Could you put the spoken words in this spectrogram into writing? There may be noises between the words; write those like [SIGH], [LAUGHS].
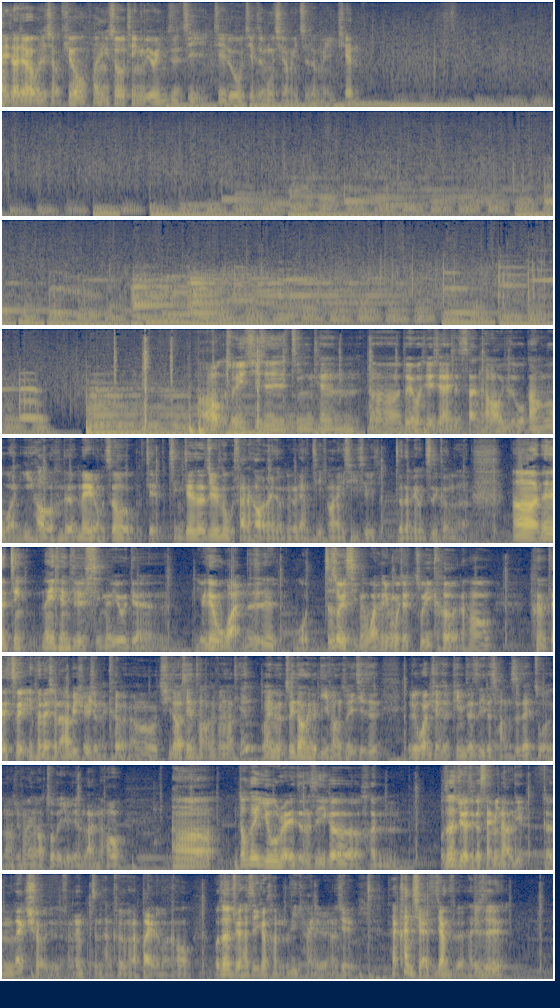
嗨，大家，我是小 Q，欢迎收听《流音日记》，记录截至目前为止的每一天。好，所以其实今天，对我其实现在是三号，就是我刚刚录完一号的内容之后，[LAUGHS] 接紧接着去录三号的那种，就是两集放在一起，是真的没有自更了。呃，那个今那一天其实醒的有点有点晚，但是我之所以醒的晚，是因为我在追课，然后 [LAUGHS] 在追 international arbitration 的课，然后去到现场我才发现，天，我还没有追到那个地方，所以其实我就完全是凭着自己的尝试在做的，然后就发现到做的有点烂，然后。呃，Doctor Uri 真的是一个很，我真的觉得这个 Seminar lead 跟 Lecture 就是反正整堂课都他带的嘛，然后我真的觉得他是一个很厉害的人，而且他看起来是这样子的，他就是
